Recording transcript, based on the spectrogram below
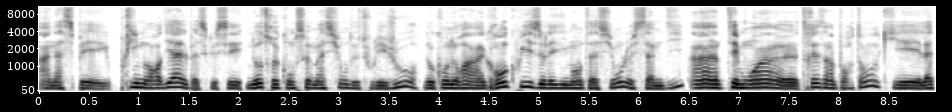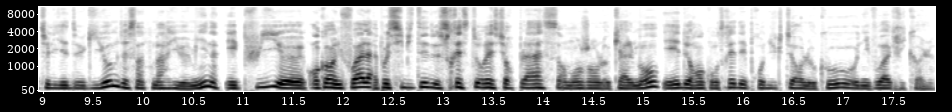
un, aspect primordial parce que c'est notre consommation de tous les jours. Donc on aura un grand quiz de l'alimentation le samedi, un témoin euh, très important qui est l'atelier de Guillaume de Sainte-Marie-Eumine, et puis euh, encore une fois la possibilité de se restaurer sur place en mangeant localement et de rencontrer des producteurs locaux au niveau agricole.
